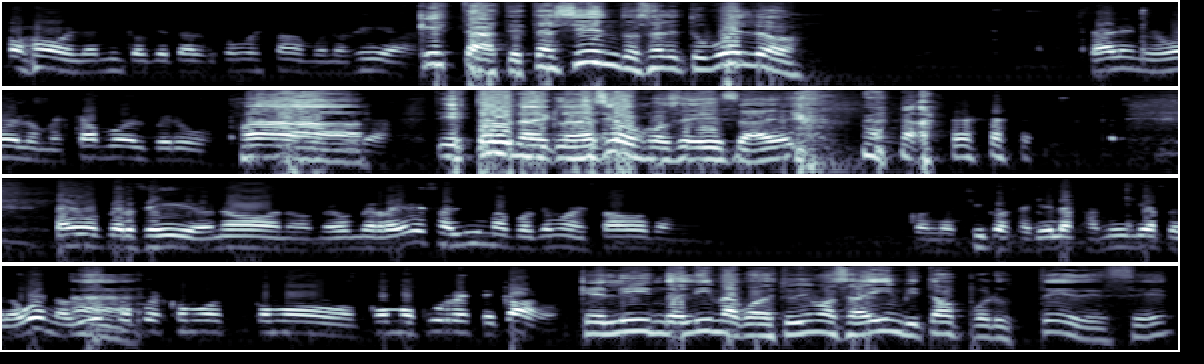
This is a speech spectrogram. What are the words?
Hola Nico, ¿qué tal? ¿Cómo están? Buenos días. ¿Qué estás? ¿Te estás yendo? ¿Sale tu vuelo? Sale mi vuelo, me escapo del Perú. Ah, es toda una declaración, José, esa, ¿eh? Salgo perseguido, no, no, me, me regreso a Lima porque hemos estado con, con los chicos aquí en la familia, pero bueno, viendo Ah. pues cómo, cómo, cómo ocurre este caos. Qué lindo Lima cuando estuvimos ahí, invitados por ustedes, ¿eh?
